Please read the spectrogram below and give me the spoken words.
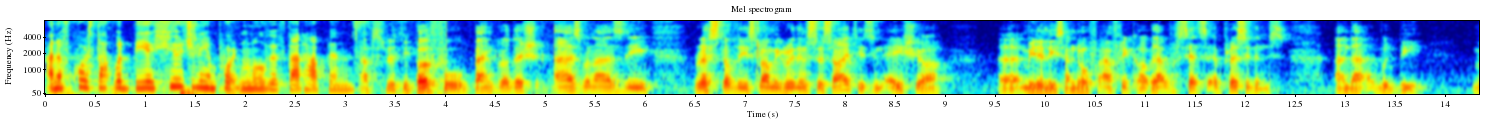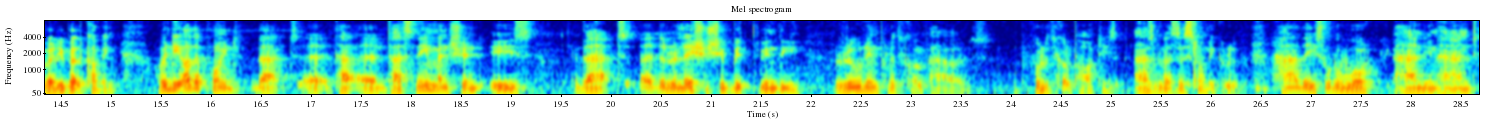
And of course, that would be a hugely important move if that happens. Absolutely, both for Bangladesh as well as the rest of the Islamic ridden societies in Asia, uh, Middle East, and North Africa. That sets a precedence and that would be very welcoming. I think the other point that uh, Ta- um, Tasneem mentioned is that uh, the relationship between the ruling political powers, political parties, as well as the Islamic group, how they sort of work hand in hand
